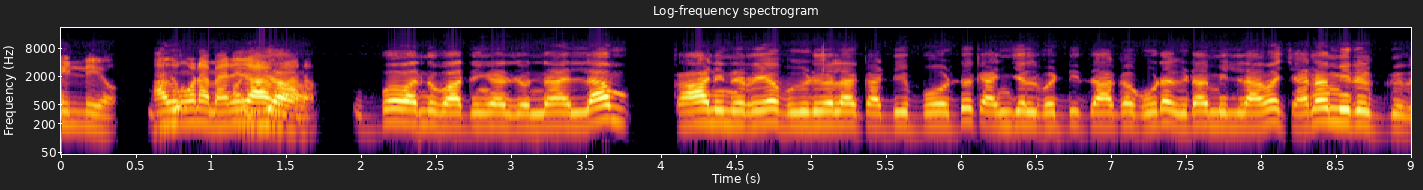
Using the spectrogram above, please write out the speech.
இல்லையோ. அது கூட மனிதாபிமானம். இப்ப வந்து பாத்தீங்கன்னு சொன்னா எல்லாம் காணி நிறைய வீடுகளை கட்டி போட்டு கஞ்சல் வெட்டி தாக்க கூட இடம் இல்லாம ஜனம் இருக்குது.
